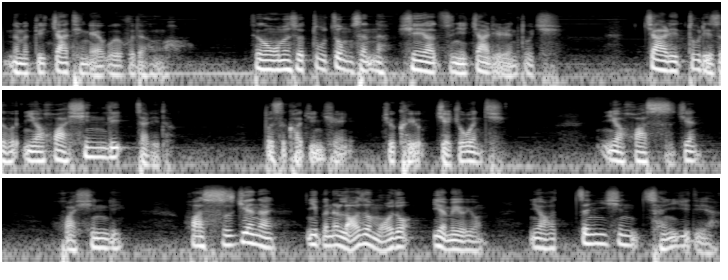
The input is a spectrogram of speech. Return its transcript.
那么对家庭也维护得很好。这个我们说度众生呢，先要自你家里人度起，家里度的时候，你要花心力在里头，不是靠金钱就可以解决问题，你要花时间。花心力，花时间呢？你不能老是磨着也没有用。你要真心诚意的呀，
